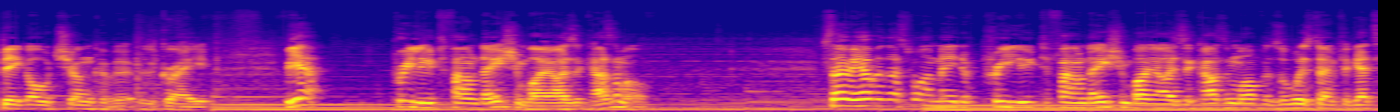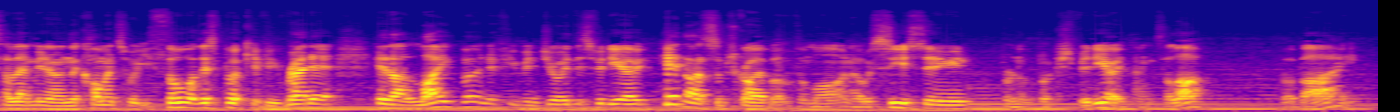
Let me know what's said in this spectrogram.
big old chunk of it was great. But yeah, Prelude to Foundation by Isaac Asimov. So there we have it, that's what I made of Prelude to Foundation by Isaac Asimov. As always, don't forget to let me know in the comments what you thought of this book if you read it. Hit that like button if you've enjoyed this video, hit that subscribe button for more, and I will see you soon for another bookish video. Thanks a lot, bye bye.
